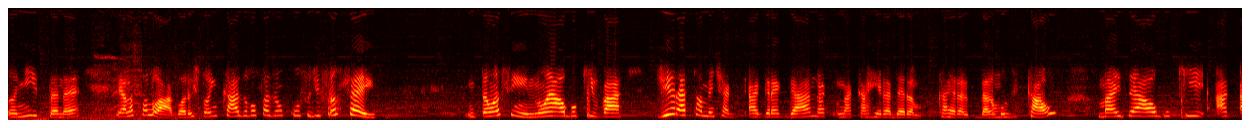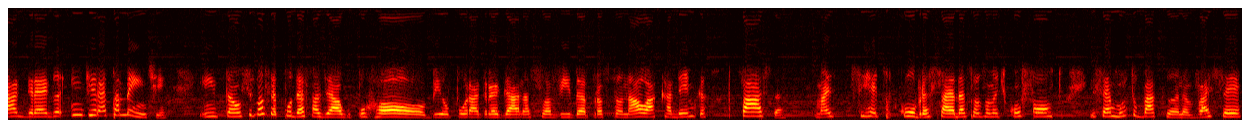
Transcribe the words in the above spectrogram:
Anitta, né? E ela falou, ah, agora estou em casa, vou fazer um curso de francês. Então, assim, não é algo que vá diretamente agregar na, na carreira, dela, carreira dela musical, mas é algo que a, agrega indiretamente. Então, se você puder fazer algo por hobby ou por agregar na sua vida profissional, acadêmica, faça. Mas se redescubra, saia da sua zona de conforto. Isso é muito bacana. Vai ser,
